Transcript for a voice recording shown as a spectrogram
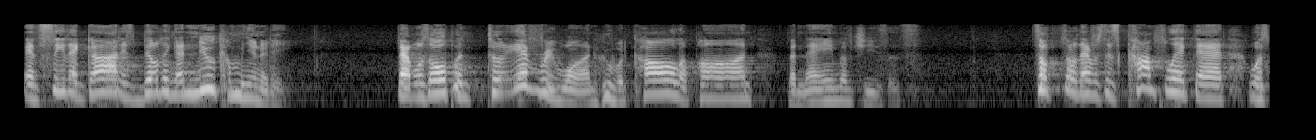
and see that God is building a new community that was open to everyone who would call upon the name of Jesus. So, so there was this conflict that was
